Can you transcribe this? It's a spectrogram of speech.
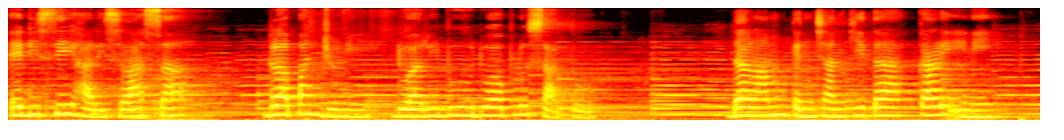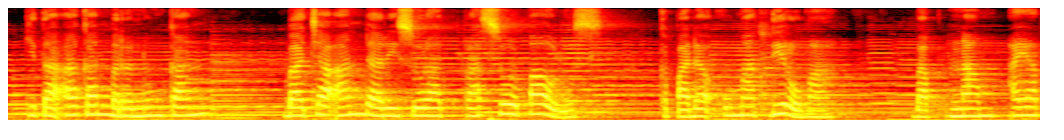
edisi hari Selasa, 8 Juni 2021. Dalam Kencan kita kali ini, kita akan merenungkan bacaan dari surat Rasul Paulus kepada umat di Roma bab 6 ayat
